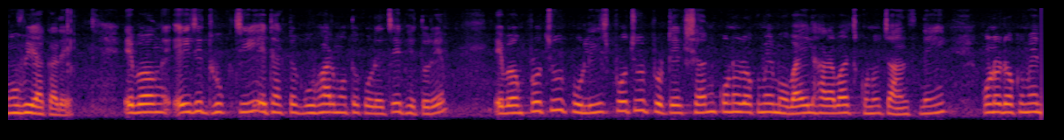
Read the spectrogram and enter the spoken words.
মুভি আকারে। এবং এই যে ঢুকছি এটা একটা গুহার মতো করেছে ভেতরে। এবং প্রচুর পুলিশ, প্রচুর প্রোটেকশন কোনো রকমের মোবাইল হারাবার কোনো চান্স নেই। কোনো রকমের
